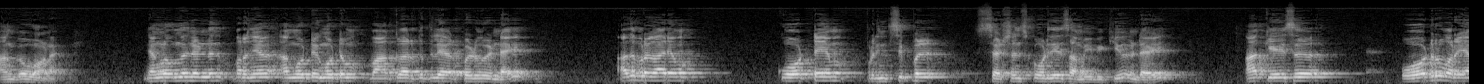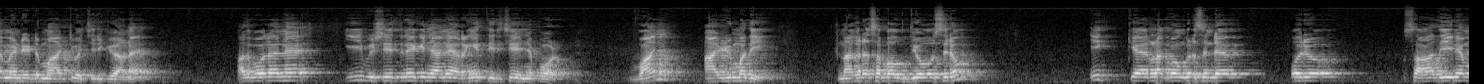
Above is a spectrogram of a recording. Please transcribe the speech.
അംഗവുമാണ്. ഞങ്ങൾ ഒന്ന് രണ്ട് പറഞ്ഞ് അങ്ങോട്ടും ഇങ്ങോട്ടും വാക്കുതർക്കത്തിൽ ഏർപ്പെടുകയുണ്ടായി. അത് പ്രകാരം കോട്ടയം പ്രിൻസിപ്പൽ സെഷൻസ് കോടതിയെ സമീപിക്കുകയുണ്ടായി. ആ കേസ് ഓർഡർ പറയാൻ വേണ്ടിയിട്ട് മാറ്റിവെച്ചിരിക്കുകയാണ്. അതുപോലെ തന്നെ ഈ വിഷയത്തിലേക്ക് ഞാൻ ഇറങ്ങി തിരിച്ചു കഴിഞ്ഞപ്പോൾ വൻ അഴിമതി നഗരസഭ ഉദ്യോഗസ്ഥരും ഈ കേരള കോൺഗ്രസിന്റെ ഒരു സ്വാധീനം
